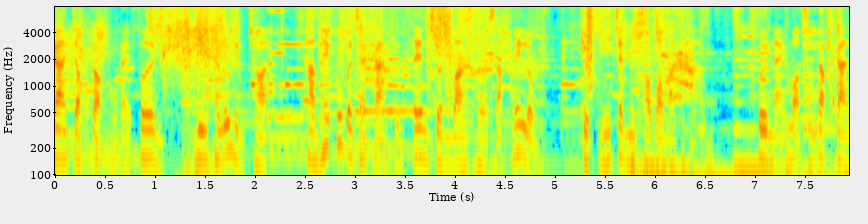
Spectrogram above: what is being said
การเจาะกรอบของไรเฟิล ยิงทะลุหนึ่งช็อตทำให้ผู้บัญชาการตื่นเต้นจนวางโทรศัพท์ไม่ลง จุดนี้จะมีพอบอมาถามปืนไหนเหมาะสำหรับการ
